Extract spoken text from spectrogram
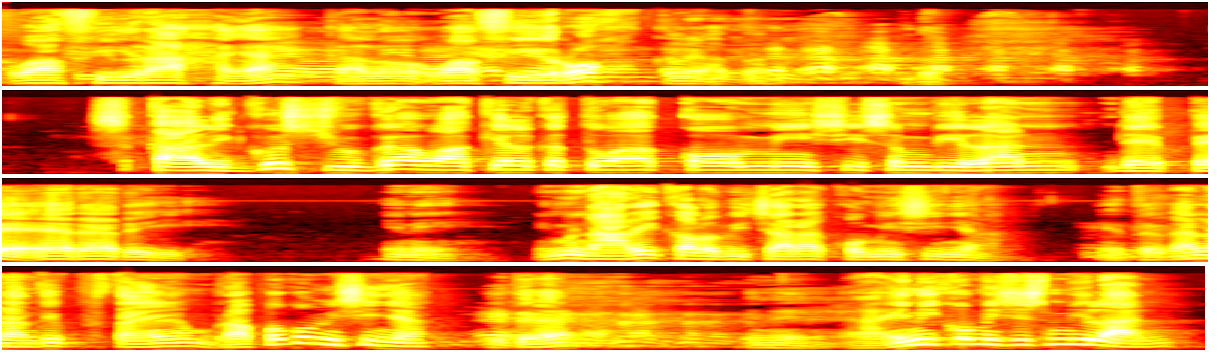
Wafirah ya. Iya, Kalau ya, Wafiroh biar kelihatan. Sekaligus juga Wakil Ketua Komisi 9 DPR RI. Ini, ini menarik kalau bicara komisinya. Gitu kan nanti pertanyaannya berapa komisinya? Gitu kan. Ini. Nah, ini Komisi 9.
